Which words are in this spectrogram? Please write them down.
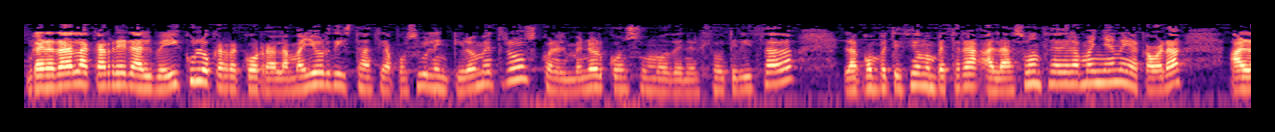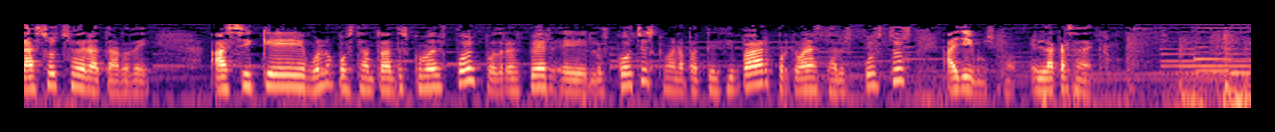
Ganará la carrera el vehículo que recorra la mayor distancia posible en kilómetros con el menor consumo de energía utilizada. La competición empezará a las 11 de la mañana y acabará a las 8 de la tarde. Así que, bueno, pues tanto antes como después podrás ver eh, los coches que van a participar porque van a estar expuestos allí mismo, en la casa de campo.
